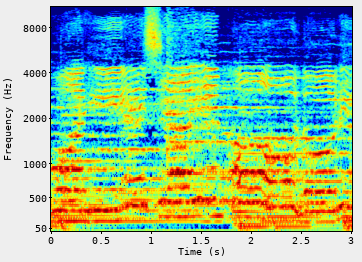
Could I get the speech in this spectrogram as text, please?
欢喜的声音，播。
